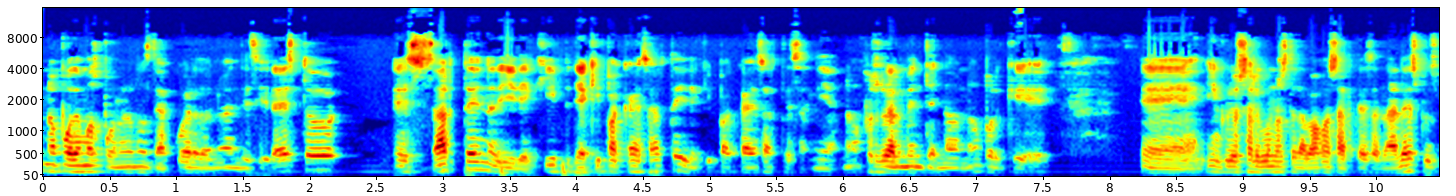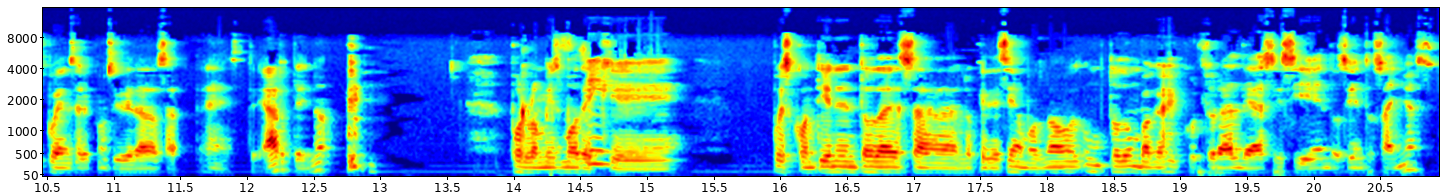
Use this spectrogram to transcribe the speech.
no podemos ponernos de acuerdo, ¿no? En decir, esto es arte y de aquí, de aquí para acá es arte y de aquí para acá es artesanía, ¿no? Pues realmente no, ¿no? Porque eh, incluso algunos trabajos artesanales pues pueden ser considerados este, arte, ¿no? Por lo mismo de que pues contienen toda esa, lo que decíamos, ¿no? todo un bagaje cultural de hace 100, 200 años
